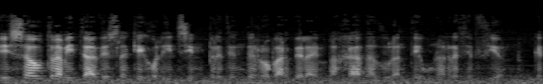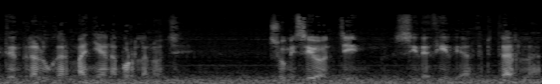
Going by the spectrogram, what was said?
Esa otra mitad es la que Golitsyn pretende robar de la embajada durante una recepción que tendrá lugar mañana por la noche. Su misión, Jim, si decide aceptarla,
